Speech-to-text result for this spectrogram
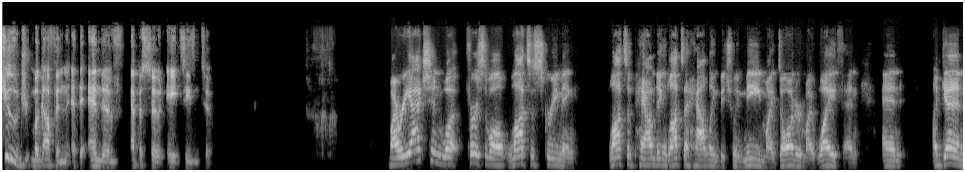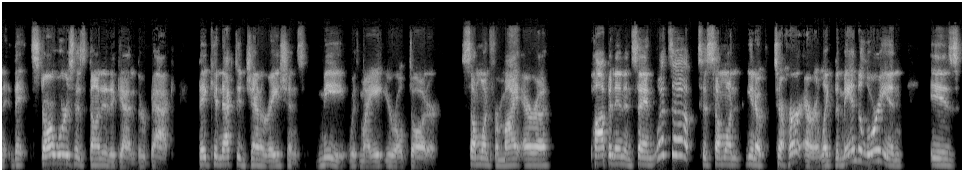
huge MacGuffin at the end of episode eight, season two? My reaction what first of all lots of screaming lots of pounding lots of howling between me my daughter my wife and and again they, star wars has done it again they're back. They connected generations me with my eight year old daughter. Someone from my era popping in and saying what's up? to someone you know to her era. Like the mandalorian is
